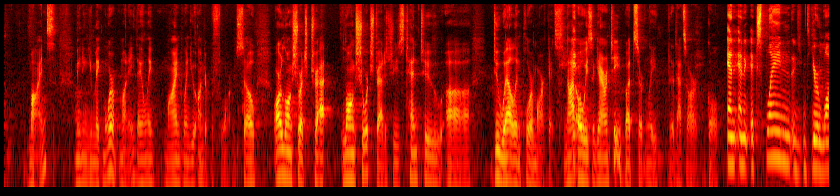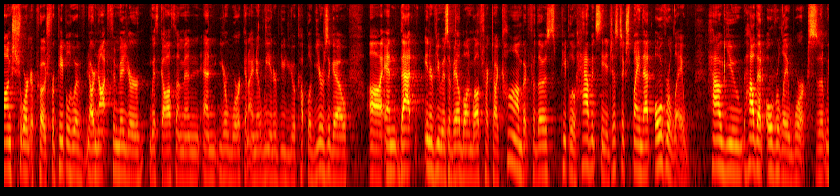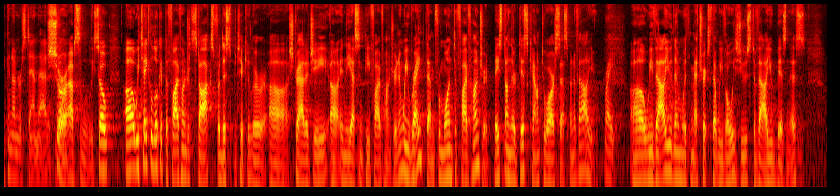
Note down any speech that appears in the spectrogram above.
minds, meaning you make more money. They only mind when you underperform. So our long short, tra- long short strategies tend to uh, do well in poor markets. Not and, always a guarantee, but certainly that's our goal. And, and explain your long short approach for people who have, are not familiar with Gotham and, and your work. And I know we interviewed you a couple of years ago. Uh, and that interview is available on wealthtrack.com. But for those people who haven't seen it, just explain that overlay, how you how that overlay works, so that we can understand that. sure, well. absolutely. So uh, we take a look at the 500 stocks for this particular uh, strategy uh, in the S&P 500, and we rank them from one to 500 based on their discount to our assessment of value. Right. Uh, we value them with metrics that we've always used to value business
